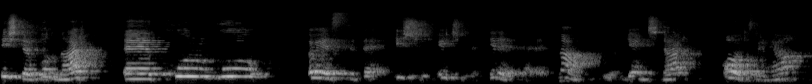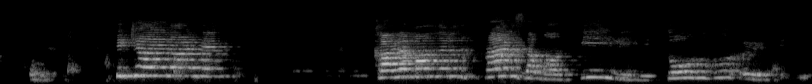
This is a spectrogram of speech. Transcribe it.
İşte bunlar e, kurgu öğesi de işin içine girerek ne yapıyor gençler ortaya koyuyor. Hikayelerde kahramanların her zaman iyiliği, doğruluğu öğrendiği,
